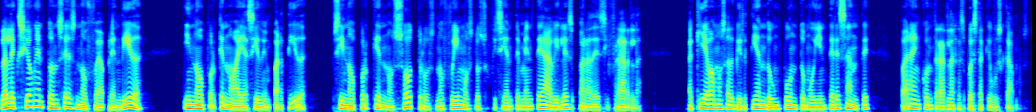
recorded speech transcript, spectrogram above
La lección entonces no fue aprendida, y no porque no haya sido impartida, sino porque nosotros no fuimos lo suficientemente hábiles para descifrarla. Aquí ya vamos advirtiendo un punto muy interesante para encontrar la respuesta que buscamos.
